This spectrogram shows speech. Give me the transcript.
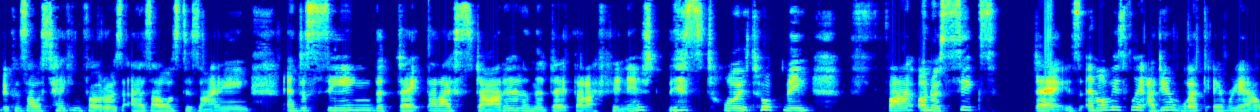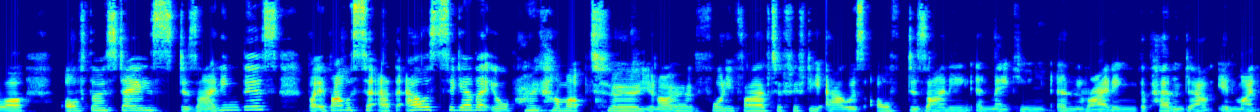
because I was taking photos as I was designing and just seeing the date that I started and the date that I finished. This toy took me five, oh no, six days. And obviously, I didn't work every hour of those days designing this, but if I was to add the hours together, it will probably come up to, you know, 45 to 50 hours of designing and making and writing the pattern down in my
